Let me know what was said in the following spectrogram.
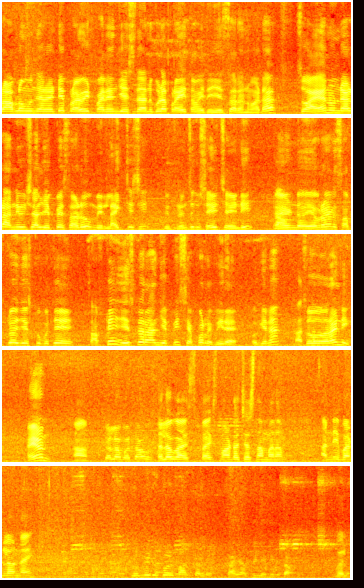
ప్రాబ్లం ఉంది అని అంటే ప్రైవేట్ ఫైనాన్స్ చేసేదానికి కూడా ప్రయత్నం అయితే చేస్తారనమాట సో అయాన్ ఉన్నాడు అన్ని విషయాలు చెప్పేస్తాడు. మీరు లైక్ చేసి మీ ఫ్రెండ్స్కి షేర్ చేయండి. అండ్ ఎవరైనా సబ్స్క్రైబ్ చేసుకోకపోతే సబ్స్క్రైబ్ చేసుకోరా అని చెప్పి చెప్పరు మీరే. ఓకేనా? సో రండి. అయాన్ చలో బతావు. హలో గాయస్ బైక్ స్మార్ట్ వచ్చేస్తున్నాం మనం. అన్ని బండ్లు ఉన్నాయి. बोलो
